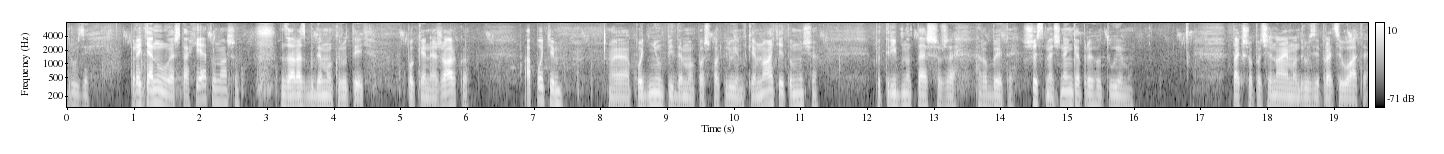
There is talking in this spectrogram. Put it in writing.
друзі. Притягнули штахету нашу. Зараз будемо крутити, поки не жарко. А потім е, по дню підемо пошпаклюємо в кімнаті, тому що потрібно теж вже робити. Щось смачненьке приготуємо. Так що починаємо, друзі, працювати.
